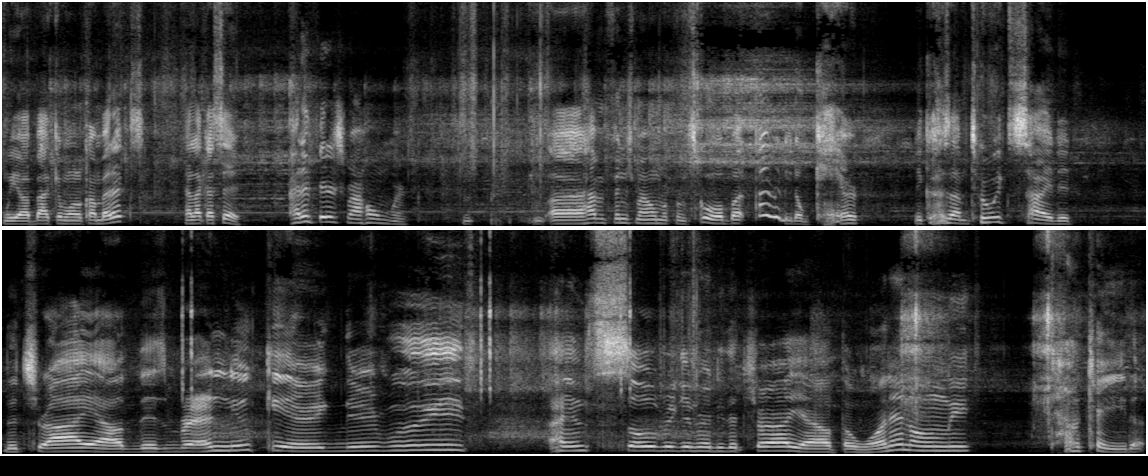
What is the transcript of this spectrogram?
we are back in Mortal Kombat X. And like I said, I didn't finish my homework. Uh, I haven't finished my homework from school, but I really don't care because I'm too excited to try out this brand new character, boys. I am so freaking ready to try out the one and only Takeda.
